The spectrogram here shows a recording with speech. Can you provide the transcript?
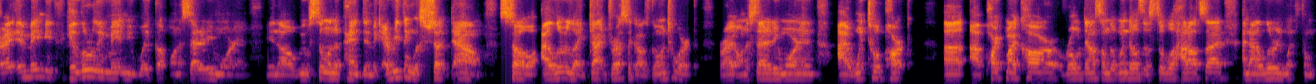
Right. It made me, it literally made me wake up on a Saturday morning. You know, we were still in the pandemic. Everything was shut down. So I literally like got dressed like I was going to work, right? On a Saturday morning. I went to a park. Uh, I parked my car, rolled down some of the windows. It was still a little hot outside, and I literally went from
